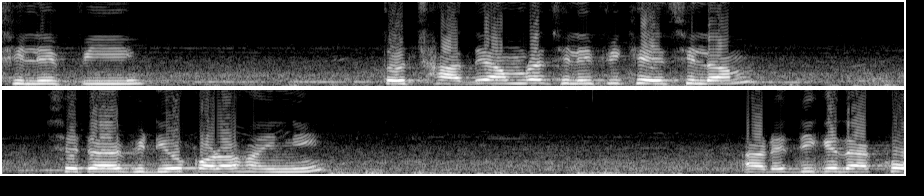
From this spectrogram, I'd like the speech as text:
জিলিপি। তো ছাদে আমরা জিলিপি খেয়েছিলাম। সেটা ভিডিও করা হয়নি। আর এদিকে দেখো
